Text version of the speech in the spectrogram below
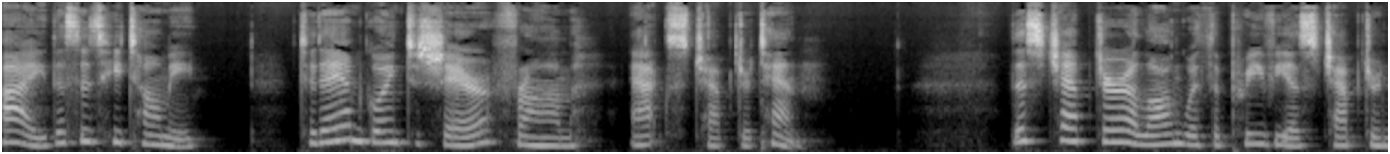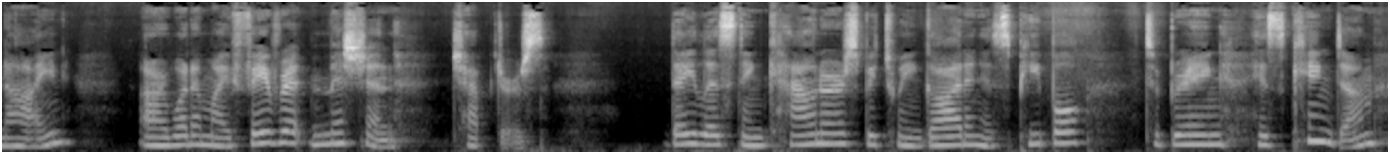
Hi, this is Hitomi. Today I'm going to share from Acts chapter 10. This chapter, along with the previous chapter 9, are one of my favorite mission chapters. They list encounters between God and his people to bring his kingdom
